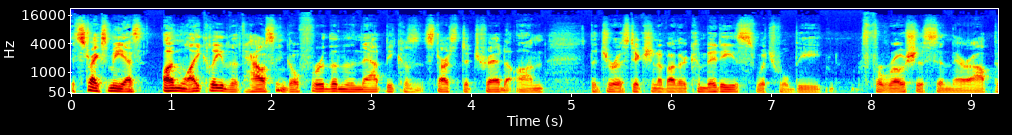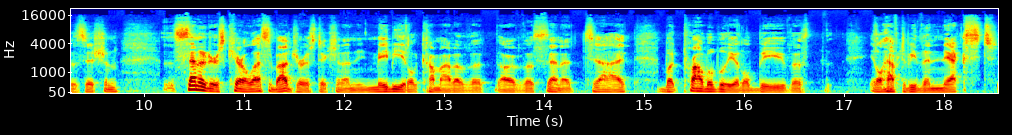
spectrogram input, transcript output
it strikes me as unlikely that the House can go further than that because it starts to tread on the jurisdiction of other committees, which will be ferocious in their opposition. Senators care less about jurisdiction. I mean, maybe it'll come out of the uh, the Senate, uh, but probably it'll be the it'll have to be the next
